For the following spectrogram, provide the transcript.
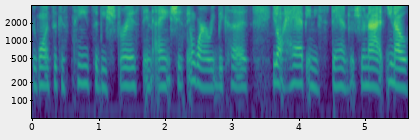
You're going to continue to be stressed and anxious and worried because you don't have any standards. You're not, you know,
